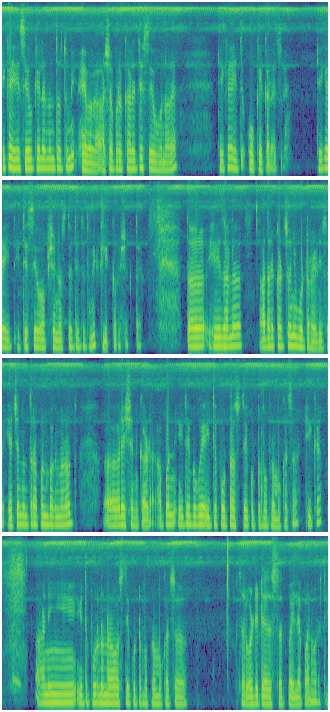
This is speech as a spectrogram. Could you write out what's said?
ठीक आहे हे सेव्ह केल्यानंतर तुम्ही हे बघा अशा प्रकारे ते सेव्ह होणार आहे. ठीक आहे इथे ओके करायचं आहे. ठीक आहे इथे- सेव्ह ऑप्शन असतं तिथे तुम्ही क्लिक करू शकता तर हे झालं आधार कार्डचं आणि वोटर आय डीचं याच्यानंतर आपण बघणार आहोत रेशन कार्ड. आपण इथे बघूया इथे फोटो असतोय कुटुंब प्रमुखाचा. ठीक आहे. आणि इथं पूर्ण नाव असते कुटुंब प्रमुखाचं. सर्व डिटेल्स असतात पहिल्या पानवरती.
